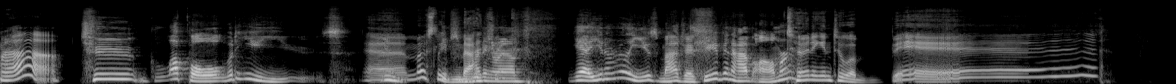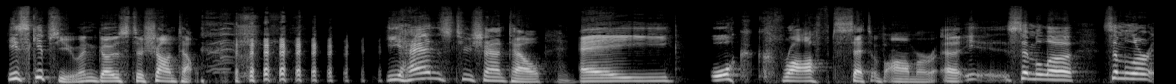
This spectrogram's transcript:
Ah. To Glupple, what do you use? Uh, mostly magic. around. Yeah, you don't really use magic. Do you even have armor? Turning into a bear. He skips you and goes to Chantel. he hands to Chantel a orc craft set of armor, uh, similar similar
